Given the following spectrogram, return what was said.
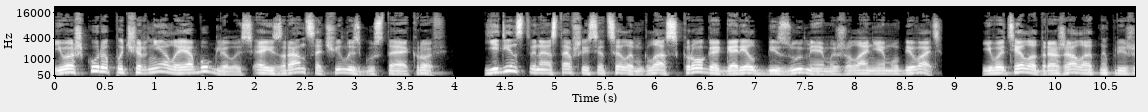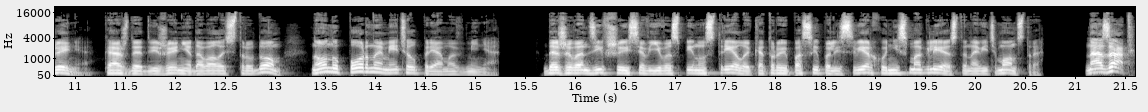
Его шкура почернела и обуглилась, а из ран сочилась густая кровь. Единственный оставшийся целым глаз Крога горел безумием и желанием убивать. Его тело дрожало от напряжения, каждое движение давалось с трудом, но он упорно метил прямо в меня. Даже вонзившиеся в его спину стрелы, которые посыпались сверху, не смогли остановить монстра. «Назад!»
